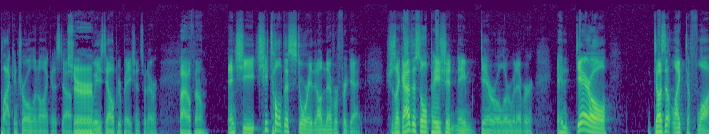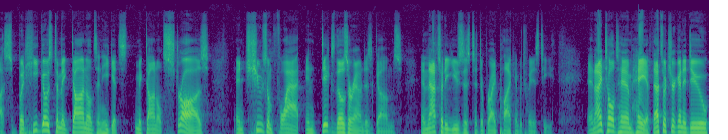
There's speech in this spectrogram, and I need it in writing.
plaque control and all that kind of stuff. Sure. ways to help your patients, whatever. Biofilm. And she she told this story that I'll never forget. She's like, I have this old patient named Daryl or whatever, and Daryl doesn't like to floss, but he goes to McDonald's and he gets McDonald's straws and chews them flat and digs those around his gums, and that's what he uses to debride plaque in between his teeth. And I told him, hey, if that's what you're gonna do,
